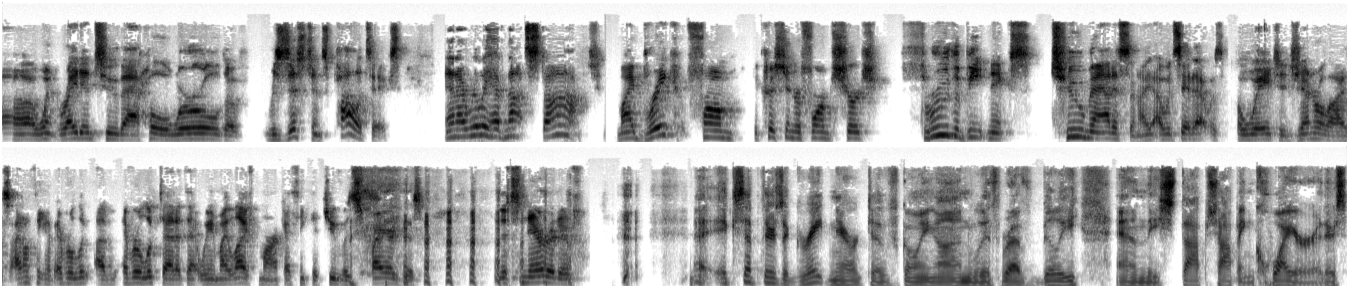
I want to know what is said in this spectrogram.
uh, went right into that whole world of resistance politics. And I really have not stopped. My break from the Christian Reformed Church through the beatniks to Madison, I, I, would say that was a way to generalize. I don't think I've ever looked I've ever looked at it that way in my life, Mark. I think that you've inspired this this narrative Uh, except there's a great narrative going on with Rev Billy and the Stop Shopping Choir. There's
